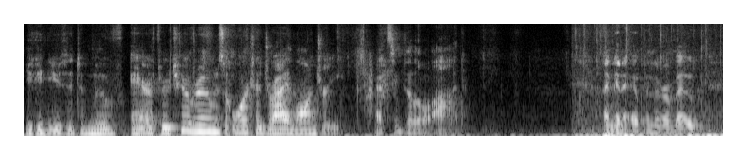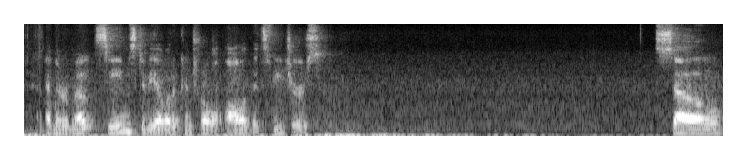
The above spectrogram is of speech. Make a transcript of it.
You could use it to move air through two rooms or to dry laundry. That seems a little odd. I'm going to open the remote. And the remote seems to be able to control all of its features. So.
